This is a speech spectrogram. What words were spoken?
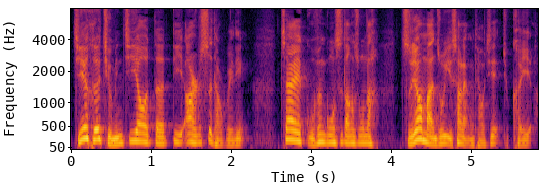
结合《九民纪要》的第二十四条规定，在股份公司当中呢，只要满足以上两个条件就可以了。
